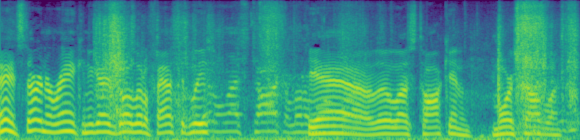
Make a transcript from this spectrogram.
Hey, it's starting to rain. Can you guys go a little faster, A please? little less talk, a little more. Yeah, a little less talking, more shoveling.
